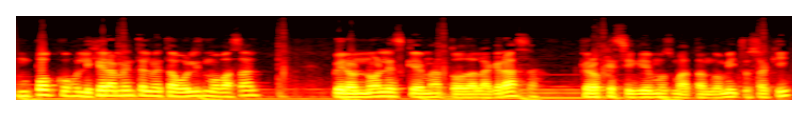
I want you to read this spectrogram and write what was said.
un poco, ligeramente el metabolismo basal, pero no les quema toda la grasa. Creo que seguimos matando mitos aquí.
